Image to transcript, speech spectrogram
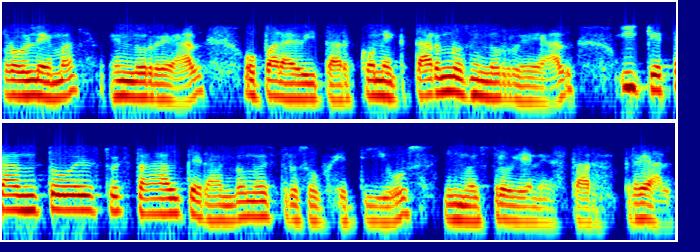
problemas en lo real o para evitar conectarnos en lo real y qué tanto esto está alterando nuestros objetivos y nuestro bienestar real.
